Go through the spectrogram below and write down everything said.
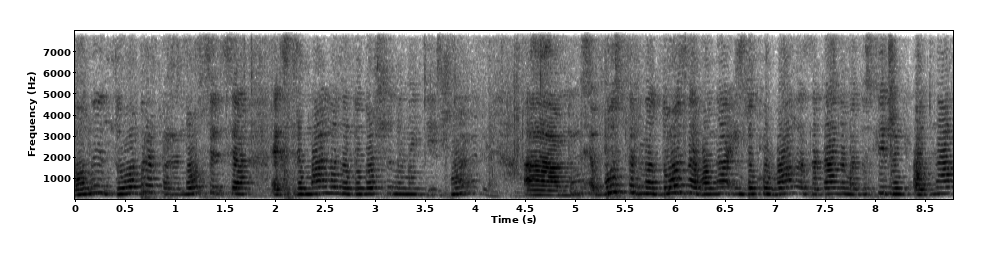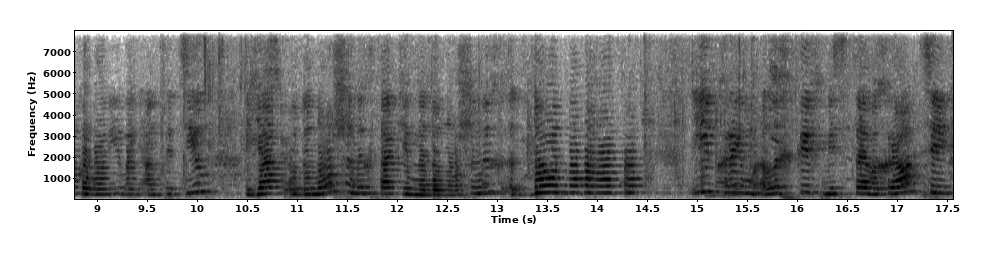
вони добре переносяться екстремально недоношеними дітьми. Е, Бустерна доза вона індикувала за даними досліджень однаковий рівень антитіл як у доношених, так і недоношених до одного року. І крім легких місцевих реакцій,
